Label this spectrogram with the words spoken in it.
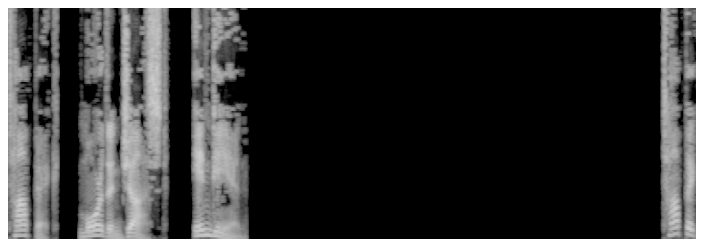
Topic: More than just Indian. Topic:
